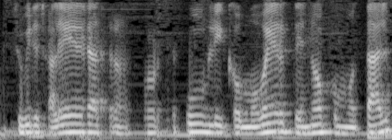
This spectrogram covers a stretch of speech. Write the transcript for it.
subir escaleras, transporte público, moverte, ¿no? Como tal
